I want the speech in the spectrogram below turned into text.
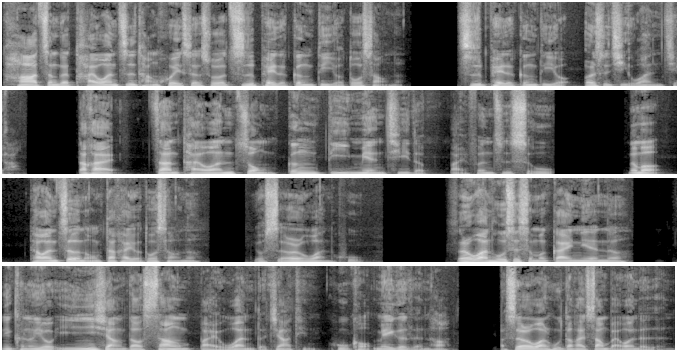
它整个台湾制糖会社所有支配的耕地有多少呢？支配的耕地有二十几万甲，大概占台湾总耕地面积的百分之十五。那么，台湾蔗农大概有多少呢？有十二万户。十二万户是什么概念呢？你可能有影响到上百万的家庭户口，每一个人哈，十二万户大概上百万的人，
